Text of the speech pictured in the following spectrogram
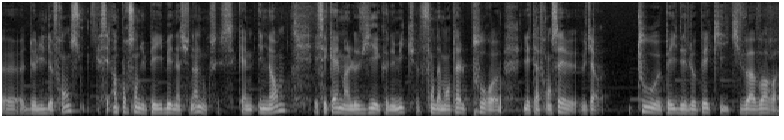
de l'île de France, c'est 1% du PIB national, donc c'est quand même énorme, et c'est quand même un levier économique fondamental pour l'État français. Tout euh, pays développé qui, veut avoir euh,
